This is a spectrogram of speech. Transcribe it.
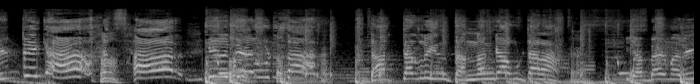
ఇంటికా? సార్ మీరు దేవుడు సార్. డాక్టర్లు ఇంత అందంగా ఉంటారా? ఈ అబ్బాయి మరి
